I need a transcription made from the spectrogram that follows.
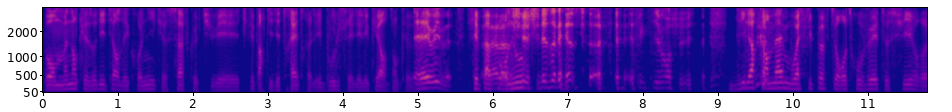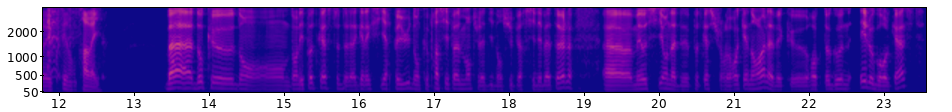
Bon, maintenant que les auditeurs des chroniques savent que tu es tu fais partie des traîtres, les Bulls et les Lakers, donc heu, Eh oui, c'est pas pour voilà, je nous. je suis désolé, je effectivement, je suis Dis-leur quand même où est-ce qu'ils peuvent te retrouver, te suivre, écouter ton travail. Bah, donc, heu, dans dans les podcasts de la galaxie RPU, donc, heu, principalement, tu l'as dit, dans Super Ciné Battle, heu, mais aussi on a des podcasts sur le rock and roll avec, Rocktogone et le Growlcast.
